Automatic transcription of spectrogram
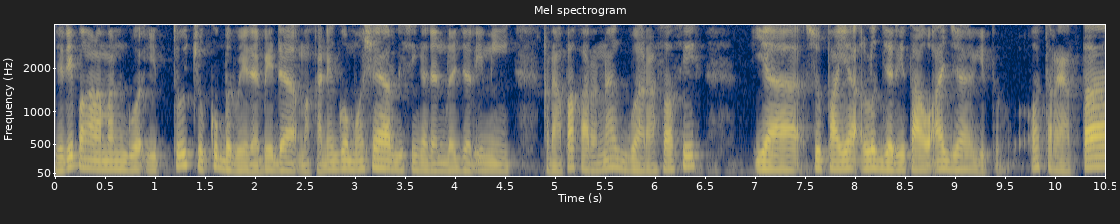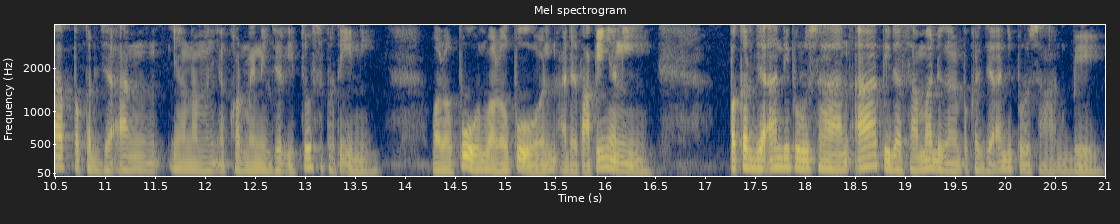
Jadi pengalaman gue itu cukup berbeda-beda, makanya gue mau share di Singgah dan Belajar ini. Kenapa? Karena gue rasa sih ya supaya lo jadi tahu aja gitu. Oh ternyata pekerjaan yang namanya account manager itu seperti ini. Walaupun, walaupun ada tapinya nih. Pekerjaan di perusahaan A tidak sama dengan pekerjaan di perusahaan B.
